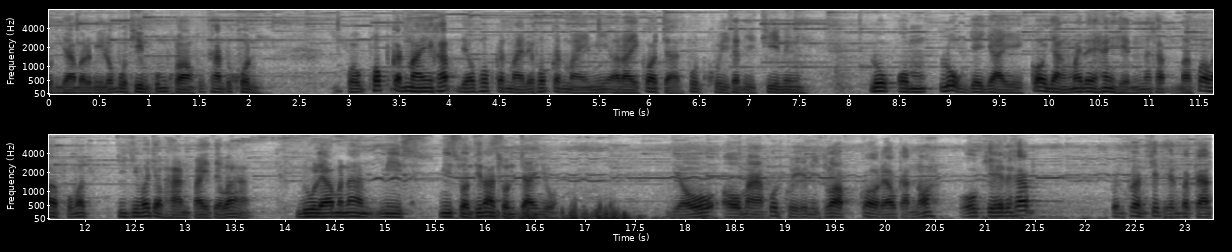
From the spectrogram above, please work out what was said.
บุญญาบารมีหลวงปู่ทิมคุ้มครองทุกท่านทุกคนพบกันใหม่ครับ เดี๋ยวพบกันใหม่เดี๋ยวพบกันใหม่มีอะไรก็จะพูดคุยกันอีกทีหนึ่ง ลูกอมลูกใหญ่ ๆ ก็ยังไม่ได้ให้เห็นนะครับเพราะว่าผมว่าจริงๆว่าจะผ่านไปแต่ว่า ดูแล้วมันน่ามีมีส่วนที่น่าสนใจอยู่ เดี๋ยวเอามาพูดคุยกันอีกรอบก็แล้วกันเนาะโอเคนะครับ เพื่อนๆคิดเห็นประการ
